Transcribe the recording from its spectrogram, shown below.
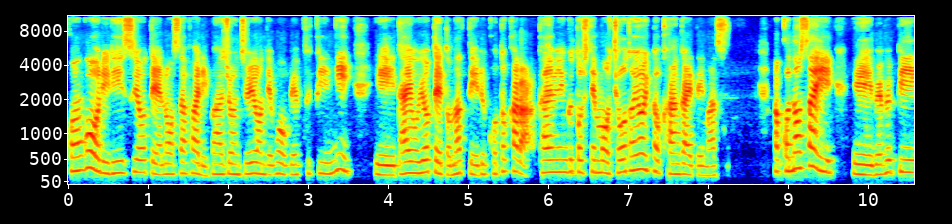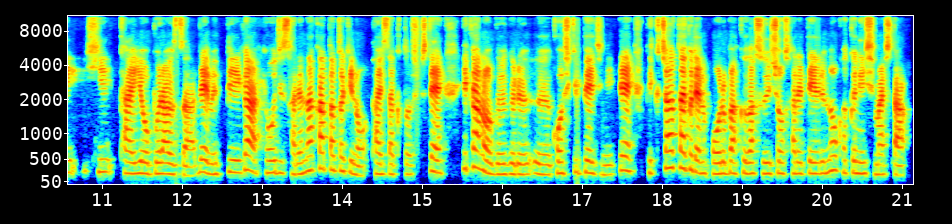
今後リリース予定の Safari バージョン14でも WebP に対応予定となっていることから、タイミングとしてもちょうど良いと考えています。まこの際、えー、WebP 非対応ブラウザで WebP が表示されなかった時の対策として、以下の Google 公式ページにて、ピクチャータグでのフォールバックが推奨されているのを確認しました。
